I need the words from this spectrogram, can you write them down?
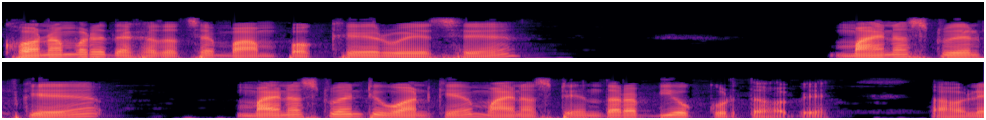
খ নাম্বারে দেখা যাচ্ছে বাম পক্ষে রয়েছে মাইনাস টুয়েলভকে মাইনাস টোয়েন্টি ওয়ানকে মাইনাস টেন দ্বারা বিয়োগ করতে হবে। তাহলে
